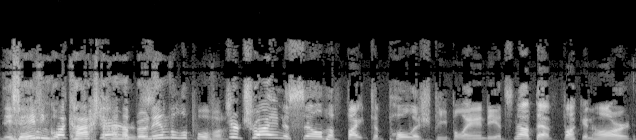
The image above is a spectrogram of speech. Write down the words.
he's even got fucking cash to hand a cares? brown envelope over. You're trying to sell the fight to Polish people, Andy. It's not that fucking hard.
